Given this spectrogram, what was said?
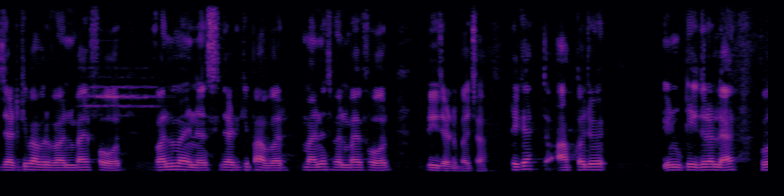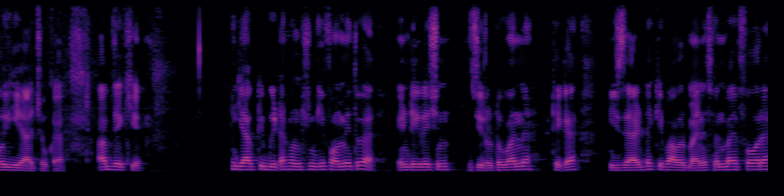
जेड की power one by four, one minus Z की power minus one by four D Z बचा। ठीक है? तो आपका जो इंटीग्रल है, वो ये आ चुका है। अब देखिए ये आपकी बीटा फ़ंक्शन की फॉर्म ही तो है इंटीग्रेशन ज़ीरो टू वन है, ठीक है? जेड की power minus one by four है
